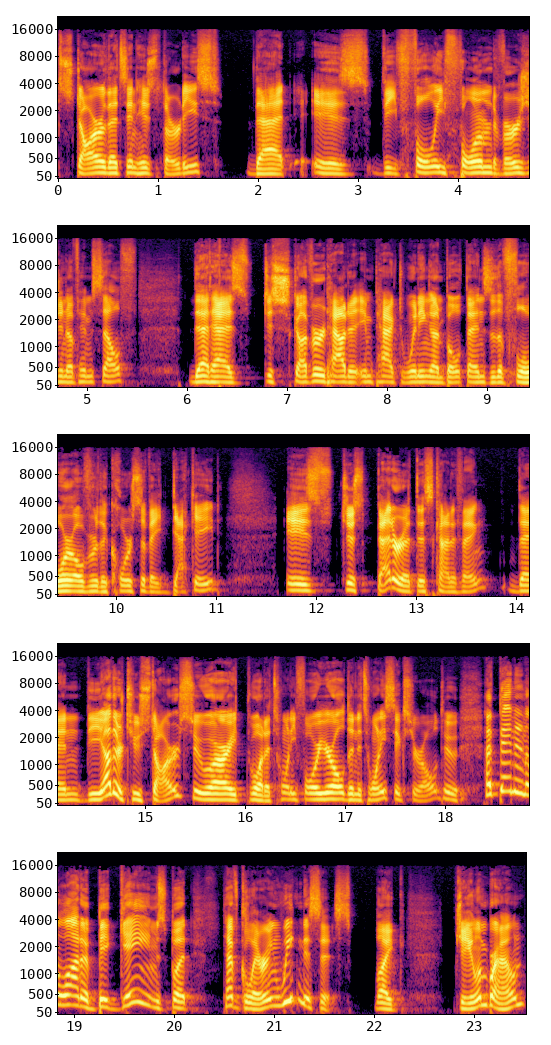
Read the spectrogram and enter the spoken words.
star that's in his 30s that is the fully formed version of himself that has discovered how to impact winning on both ends of the floor over the course of a decade is just better at this kind of thing than the other two stars who are what a 24 year old and a 26 year old who have been in a lot of big games but have glaring weaknesses. Like Jaylen Brown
